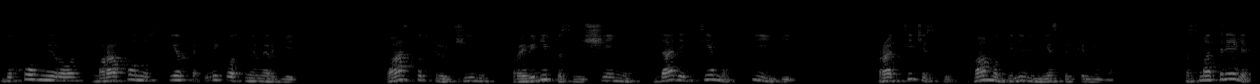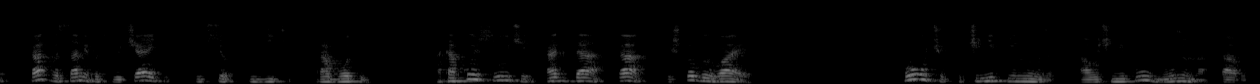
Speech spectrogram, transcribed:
духовный рост, марафон успеха или космоэнергетика. Вас подключили, провели посвящение, дали тему и идите. Практически вам уделили несколько минут. Посмотрели, как вы сами подключаетесь, и все, идите, работайте. А какой случай, когда, как и что бывает? Коучу ученик не нужен, а ученику нужен наставник.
